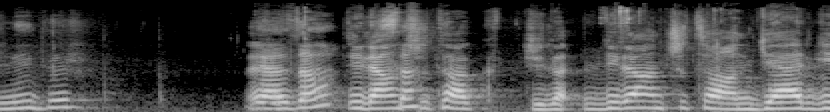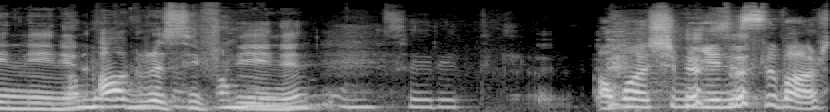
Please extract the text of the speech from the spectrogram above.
Nedir? Gelda. Dilan sen- Çıtak, Cila- Dilan Çıtak'ın gerginliğinin, agresifliğinin, ama onu- onu. Ama şimdi yenisi var.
